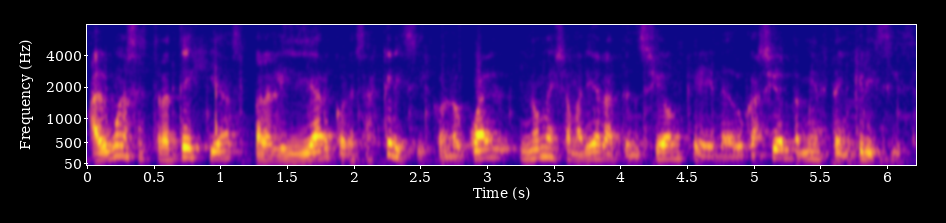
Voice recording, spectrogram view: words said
algunas estrategias para lidiar con esas crisis, con lo cual no me llamaría la atención que la educación también está en crisis.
